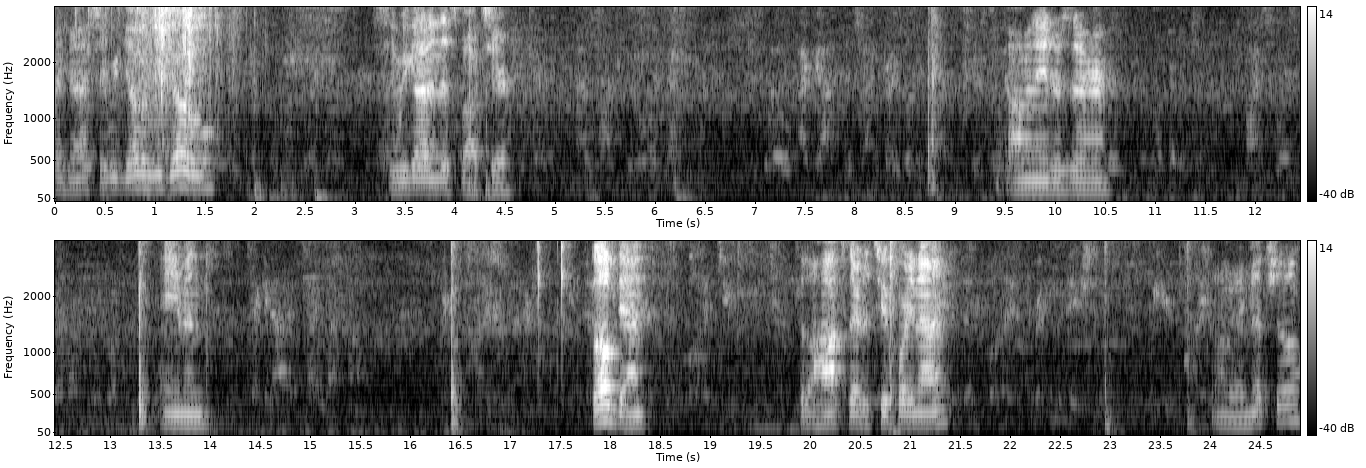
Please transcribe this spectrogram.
Alright guys, here we go, here we go. see what we got in this box here. Dominators there. Amen. Bogdan. For the Hawks there to 249. Donovan Mitchell.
